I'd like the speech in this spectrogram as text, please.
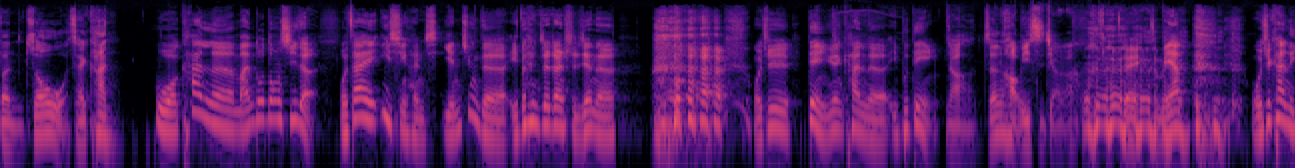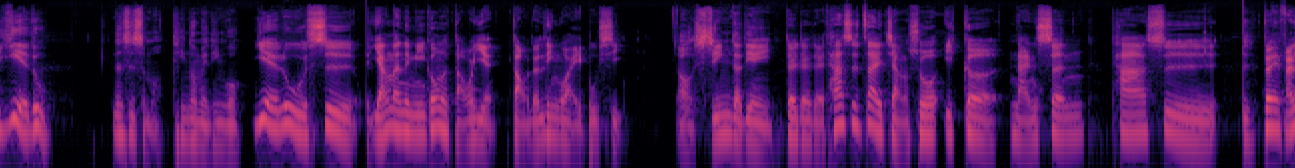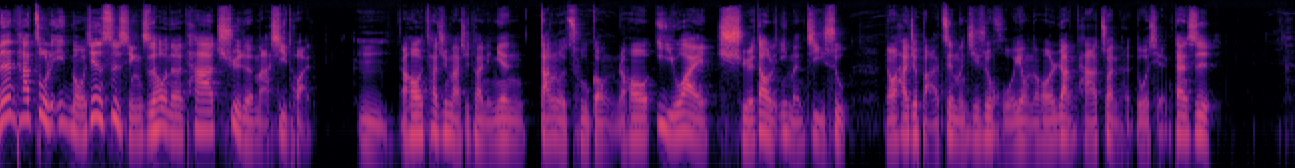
本周我在看，我看了蛮多东西的。我在疫情很严峻的一段这段时间呢，我去电影院看了一部电影啊，真好意思讲啊。对，怎么样？我去看了《夜路》，那是什么？听都没听过。《夜路》是《杨澜的迷宫》的导演导的另外一部戏哦，新的电影。对对对，他是在讲说一个男生，他是对，反正他做了一某件事情之后呢，他去了马戏团。嗯，然后他去马戏团里面当了粗工，然后意外学到了一门技术，然后他就把这门技术活用，然后让他赚了很多钱。但是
